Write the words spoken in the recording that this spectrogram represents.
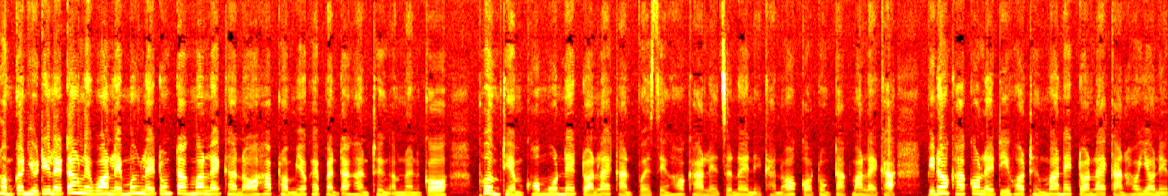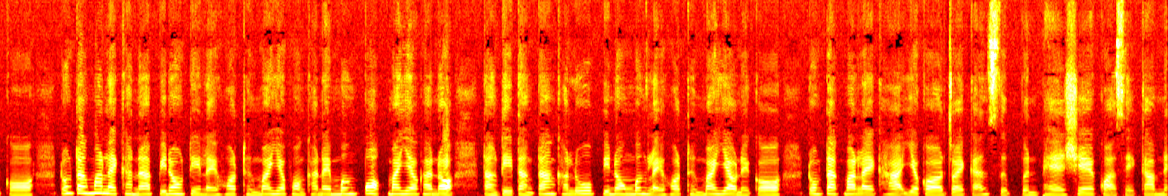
ถ่อมกันอยู่ที่ไรตั้งไรว่านไรเมืองไรต้องตั้งมาไรค่ะเนาะฮับถ่อมยกให้ปันตั้งหันถึงอำนั้นก็เพิ่มเทียมข้อมูลในตอนรายการเปิดเสียงเฮาค่ะเลยเจ้าในเนี่ยค่ะเนาะก็ต้องตักมาไรค่ะ พี่น้องค่ะก็เลยดีพอถึงมาในตอนรายการเฮาเย่าเนี่ยก็ต้องตั้งมาไรค่ะนะพี่น้องตีไหลฮอดถึงมาเยาพองค่ะในเมืองปอกมาเย่าค่ะเนาะต่างตีต่างตั้งค่ะลูกพี่น้องเมืองไหลฮอดถึงมาเย่าเนี่ยก็ต้องตักมาไรค่ะยาก็จอยกันสืบเปิ้นแพแช่กว่าเสกรรมใน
